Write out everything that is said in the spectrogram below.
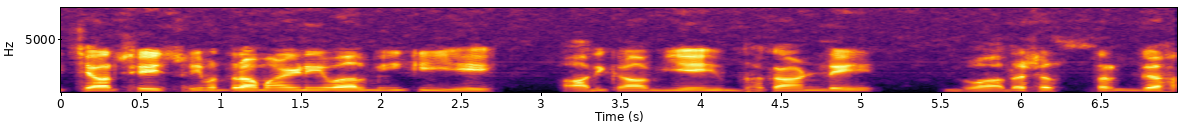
इत्यार्षे श्रीमद्रामायणे वाल्मीकीये आदिकाव्ये युद्धकाण्डे द्वादशः सर्गः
